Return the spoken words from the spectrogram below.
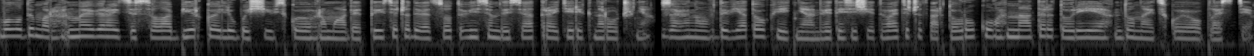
Володимир Невірець із села Бірка Любешівської громади, 1983 рік народження. Загинув 9 квітня 2024 року на території Донецької області.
